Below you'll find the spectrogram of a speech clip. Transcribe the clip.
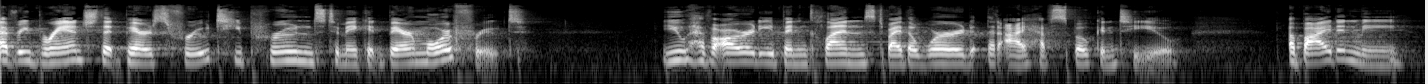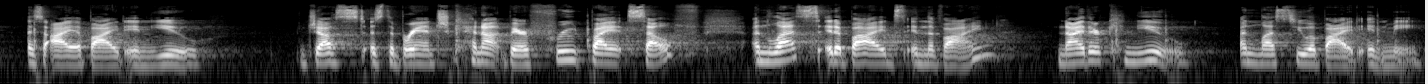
Every branch that bears fruit, he prunes to make it bear more fruit. You have already been cleansed by the word that I have spoken to you. Abide in me as I abide in you. Just as the branch cannot bear fruit by itself unless it abides in the vine, neither can you unless you abide in me.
